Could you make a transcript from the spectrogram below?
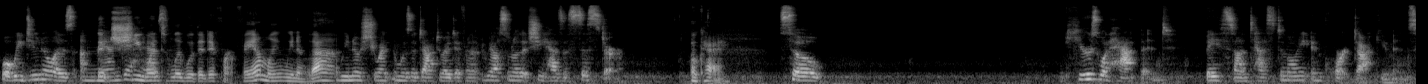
What we do know is Amanda That she has, went to live with a different family. We know that. We know she went and was adopted by a different. We also know that she has a sister. Okay. So here's what happened based on testimony and court documents.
